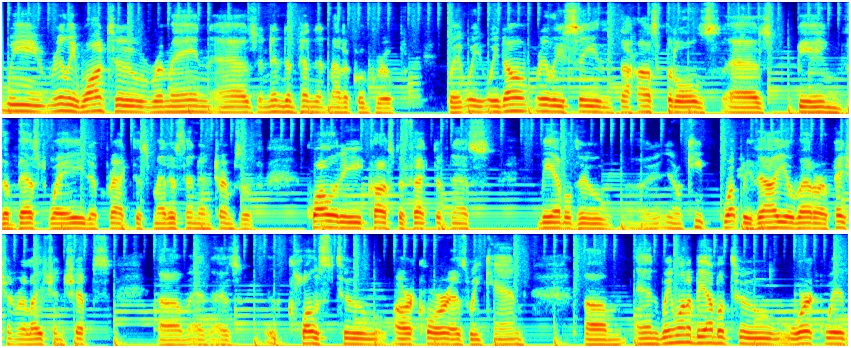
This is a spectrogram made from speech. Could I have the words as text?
we really want to remain as an independent medical group. We, we, we don't really see the hospitals as being the best way to practice medicine in terms of quality, cost effectiveness, be able to uh, you know keep what we value about our patient relationships um, as, as, close to our core as we can. Um, and we want to be able to work with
